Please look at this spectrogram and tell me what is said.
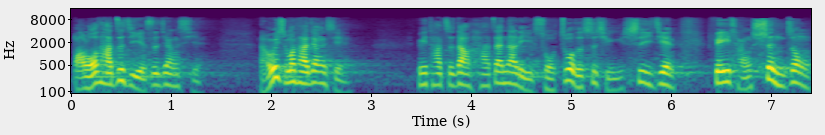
保罗他自己也是这样写。那为什么他这样写？因为他知道他在那里所做的事情是一件非常慎重、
